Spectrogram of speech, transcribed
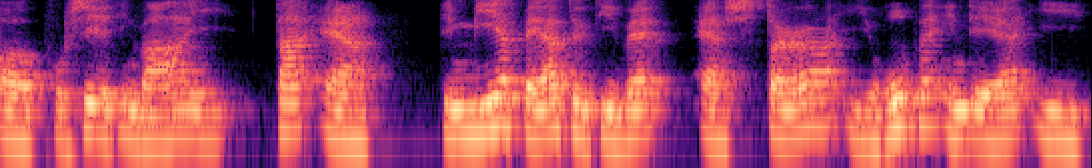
at producere din varer i, der er det mere bæredygtige valg er større i Europa, end det er i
